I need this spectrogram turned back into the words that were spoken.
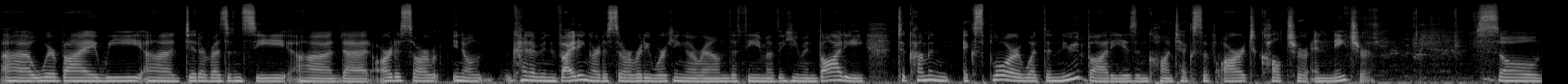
uh, whereby we uh, did a residency uh, that artists are, you know, kind of inviting artists that are already working around the theme of the human body to come and explore what the nude body is in context of art, culture, and nature. So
